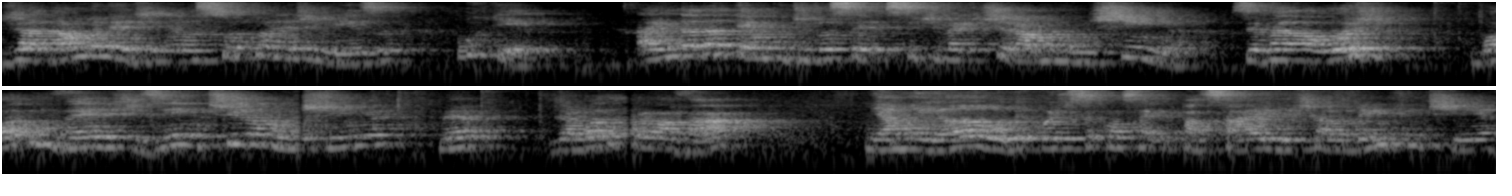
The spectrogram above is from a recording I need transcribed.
Já dá uma olhadinha na sua toalha de mesa, por quê? Ainda dá tempo de você, se tiver que tirar uma manchinha, você vai lá hoje, bota um vanishzinho, tira a manchinha, né? já bota para lavar, e amanhã ou depois você consegue passar e deixar ela bem quentinha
